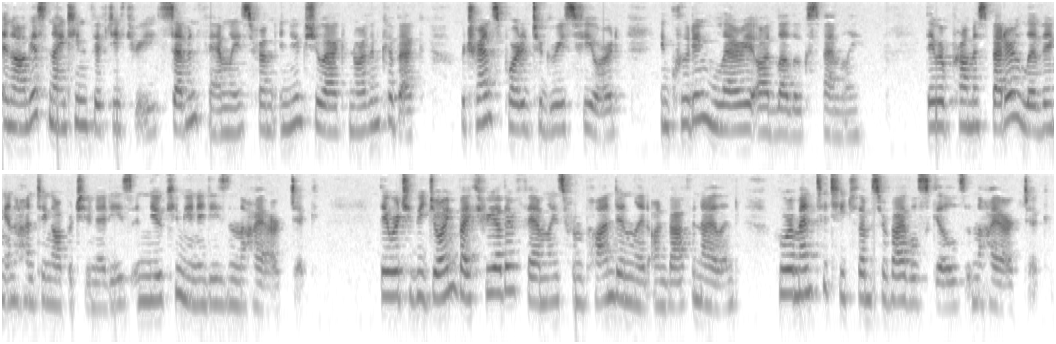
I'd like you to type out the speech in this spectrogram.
In August 1953, seven families from Inukjuak, northern Quebec, were transported to Grise Fiord, including Larry Audlaluk's family. They were promised better living and hunting opportunities in new communities in the high Arctic. They were to be joined by three other families from Pond Inlet on Baffin Island, who were meant to teach them survival skills in the high Arctic.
